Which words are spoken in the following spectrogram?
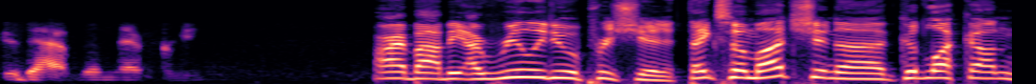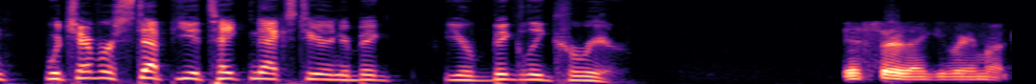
good to have them there for me. All right, Bobby, I really do appreciate it. Thanks so much, and uh, good luck on whichever step you take next here in your big your big league career. Yes, sir. Thank you very much.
